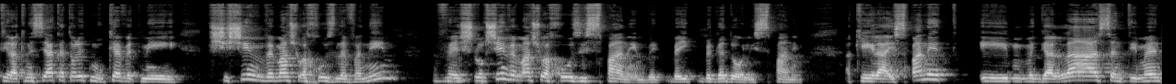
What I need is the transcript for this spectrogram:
תראה, הכנסייה הקתולית מורכבת מ-60 ומשהו אחוז לבנים, ושלושים ומשהו אחוז היספנים, בגדול היספנים. הקהילה ההיספנית היא מגלה סנטימנט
